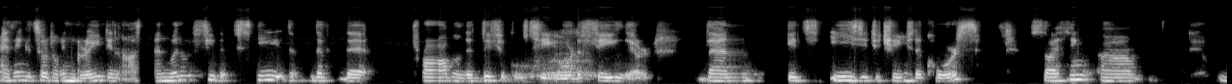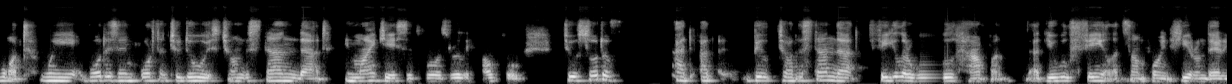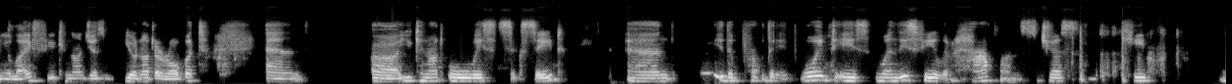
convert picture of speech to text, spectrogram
i think it's sort of ingrained in us. And when we see the, see the, the, the problem the difficulty or the failure then it's easy to change the course. So i think um, what we what is important to do is to understand that in my case it was really helpful to sort of build to understand that failure will happen that you will fail at some point here and there in your life. You cannot just you're not a robot and uh, you cannot always succeed. And the, the point is when this failure happens just keep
